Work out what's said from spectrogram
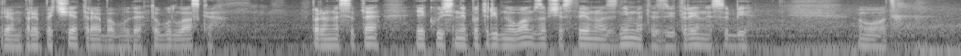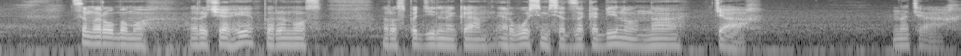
прям припече треба буде, то будь ласка, перенесете якусь непотрібну вам запчастину, знімете з вітрини собі. От. Це ми робимо речаги, перенос розподільника R80 за кабіну на тягах. На тягах.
